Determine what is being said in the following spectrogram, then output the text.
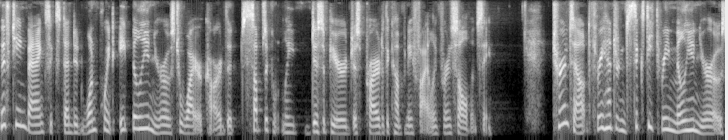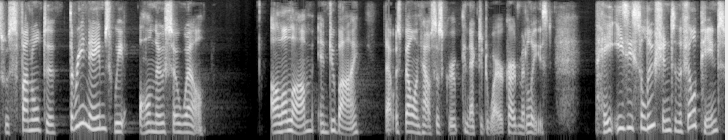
15 banks extended 1.8 billion euros to Wirecard that subsequently disappeared just prior to the company filing for insolvency. Turns out 363 million euros was funneled to three names we all know so well. Al Alam in Dubai, that was Bellenhaus's group connected to Wirecard Middle East. Pay Easy Solutions in the Philippines,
